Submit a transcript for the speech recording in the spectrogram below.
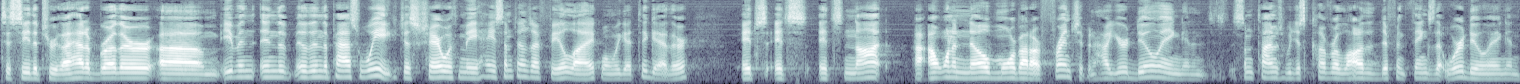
to see the truth. I had a brother, um, even in the in the past week, just share with me, "Hey, sometimes I feel like when we get together, it's it's it's not. I, I want to know more about our friendship and how you're doing, and sometimes we just cover a lot of the different things that we're doing, and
